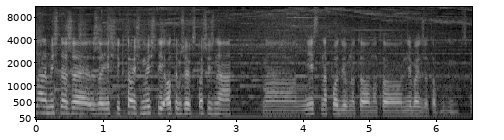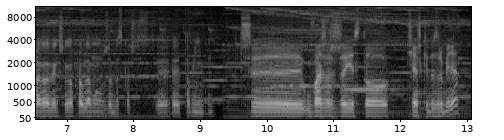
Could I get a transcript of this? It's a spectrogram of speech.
no ale myślę, że, że jeśli ktoś myśli o tym, żeby wskoczyć na, na miejsce na podium, no to, no to nie będzie to sprawiało większego problemu, żeby skoczyć to minimum. Czy uważasz, że jest to ciężkie do zrobienia?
